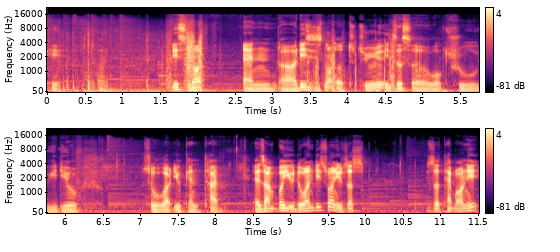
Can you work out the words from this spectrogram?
Okay time it's not and uh, this is not a tutorial it's just a walkthrough video. So what you can type. Example you don't want this one you just you just tap on it.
